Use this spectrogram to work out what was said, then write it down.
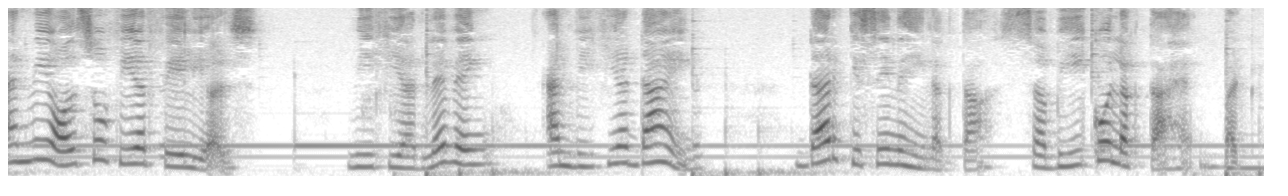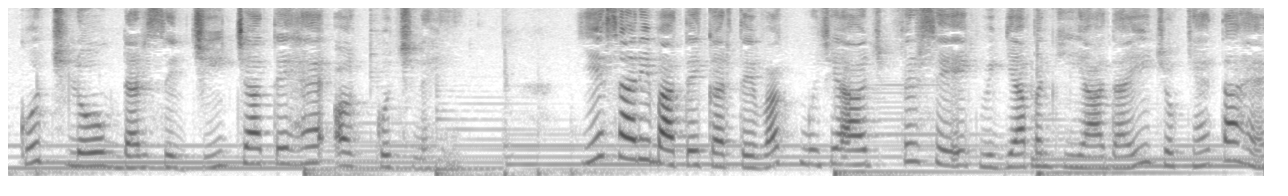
And we also fear failures we fear living and we fear dying डर किसे नहीं लगता? सभी को लगता है बट कुछ लोग डर से जीत जाते हैं और कुछ नहीं। ये सारी बातें करते वक्त मुझे आज फिर से एक विज्ञापन की याद आई जो कहता है,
